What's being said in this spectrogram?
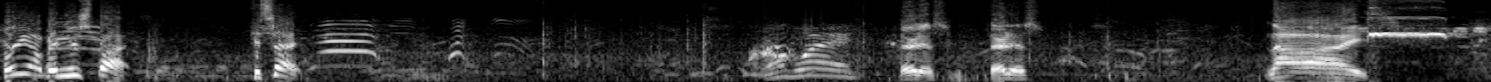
Hurry up in your spot. Get set. Wrong way. There it is. There it is. Nice.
